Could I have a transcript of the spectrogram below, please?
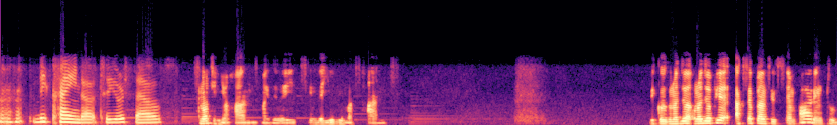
Mm-hmm. Be kinder to yourself. It's not in your hands, by the way. It's in the universe's hands. Because unajua, unajua pia acceptance is empowering too.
